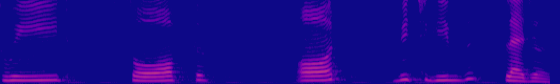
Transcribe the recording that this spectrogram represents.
sweet soft or which gives pleasure.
